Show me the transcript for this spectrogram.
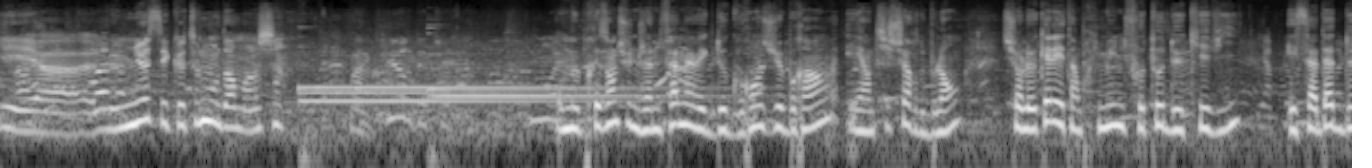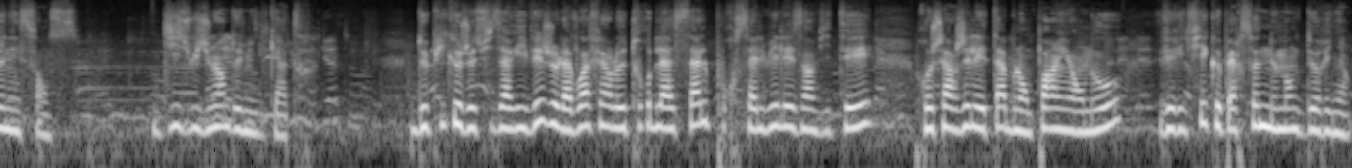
Et le mieux c'est que tout le monde en mange. On me présente une jeune femme avec de grands yeux bruns et un t-shirt blanc sur lequel est imprimée une photo de Kevin et sa date de naissance. 18 juin 2004. Depuis que je suis arrivée, je la vois faire le tour de la salle pour saluer les invités, recharger les tables en pain et en eau, vérifier que personne ne manque de rien.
